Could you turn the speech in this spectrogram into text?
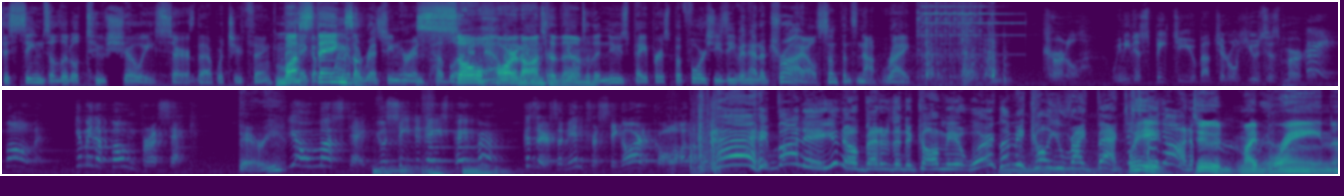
This seems a little too showy, sir. Is that what you think? They make a point Mustangs of arresting her in public, so and now they hard announce onto her them. to the newspapers before she's even had a trial. Something's not right. Colonel, we need to speak to you about General Hughes's murder. Hey, Bowman, give me the phone for a sec. Barry? Yo, Mustang, you seen today's paper? Because there's an interesting article on the... Hey, Bunny, you know better than to call me at work. Let me call you right back. Just Wait, hang on. dude, my brain.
